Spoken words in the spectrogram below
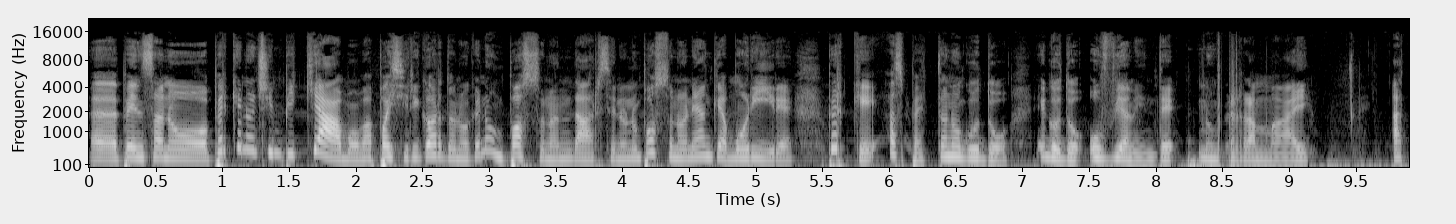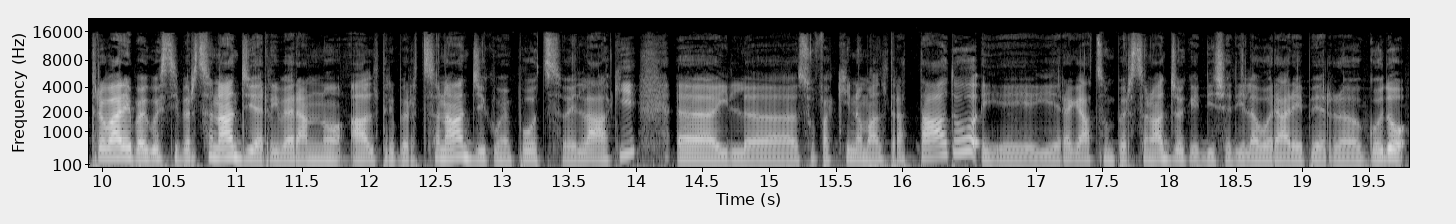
eh, pensano perché non ci impicchiamo, ma poi si ricordano che non possono andarsene, non possono neanche morire perché aspettano Godot e Godot ovviamente non verrà mai. A trovare poi questi personaggi arriveranno altri personaggi come Pozzo e Lucky, eh, il suo facchino maltrattato e il ragazzo un personaggio che dice di lavorare per Godot,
